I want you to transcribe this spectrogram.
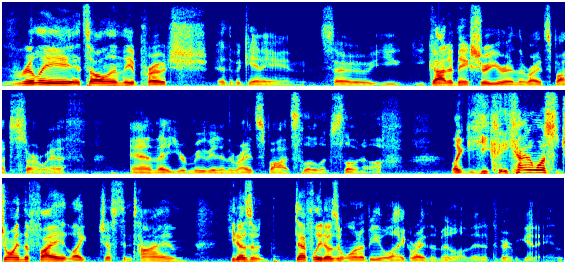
really, it's all in the approach at the beginning. So you you got to make sure you're in the right spot to start with, and that you're moving in the right spot slow slow enough. Like he he kind of wants to join the fight like just in time. He doesn't definitely doesn't want to be like right in the middle of it at the very beginning.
